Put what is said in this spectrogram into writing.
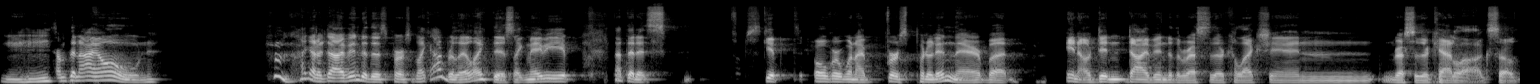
hmm something I own. Hmm, I got to dive into this person. Like, I really like this. Like, maybe not that it's skipped over when I first put it in there, but you know, didn't dive into the rest of their collection, rest of their catalog. So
